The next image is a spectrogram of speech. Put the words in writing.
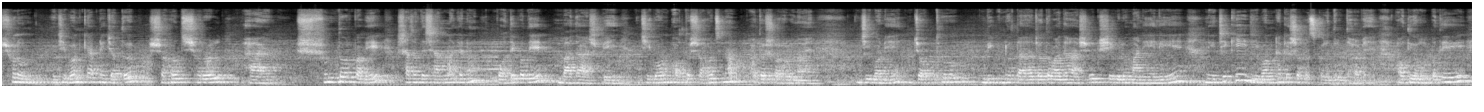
শুনুন, জীবনকে আপনি যত সহজ, সরল আর সুন্দরভাবে সাজাতে চান না কেন, পদে পদে বাধা আসবে জীবন অত সহজ না, অত সরল নয়। জীবনে যত বিঘ্নতা, যত বাধা আসুক, সেগুলো মানিয়ে নিয়ে নিজেকেই জীবনটাকে সহজ করে তুলতে হবে। অতি অল্পতেই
